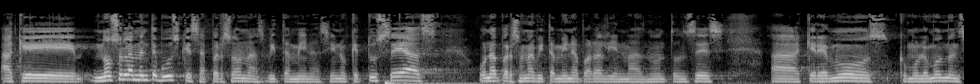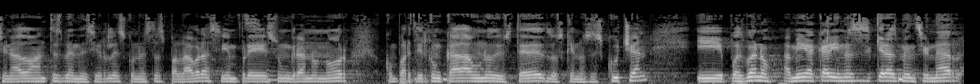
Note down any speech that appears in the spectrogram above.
a que no solamente busques a personas vitaminas, sino que tú seas una persona vitamina para alguien más, ¿no? Entonces, uh, queremos, como lo hemos mencionado antes, bendecirles con estas palabras. Siempre sí. es un gran honor compartir con cada uno de ustedes, los que nos escuchan. Y pues bueno, amiga Cari, no sé si quieras mencionar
